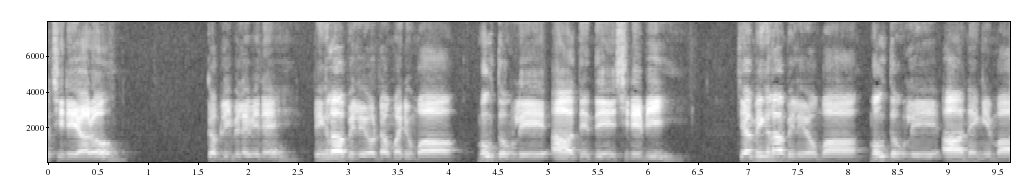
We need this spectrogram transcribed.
အခြေအနေရတော့ကပလီပင်လယ်ပြင်နဲ့မင်္ဂလာပင်လယ်ရောတောင်ပိုင်းတို့မှာမုတ်တုံလေးအားအင့်အင့်ရှိနေပြီး ကြံမင်္ဂလာပင်လယ်အော်မှာမုတ်တုံလေးအားနဲ့ငင်မှာ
